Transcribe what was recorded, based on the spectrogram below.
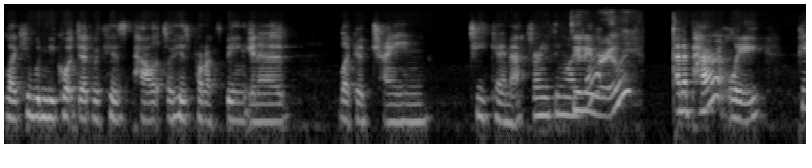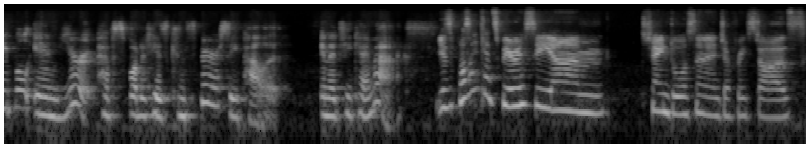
like he wouldn't be caught dead with his palettes or his products being in a like a chain TK Maxx or anything like did that. Did he really? And apparently, people in Europe have spotted his conspiracy palette in a TK Maxx. Is wasn't conspiracy um Shane Dawson and Jeffree Stars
